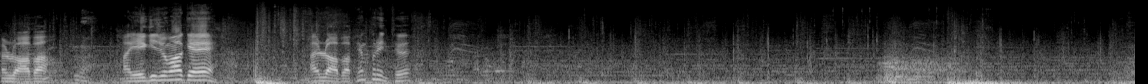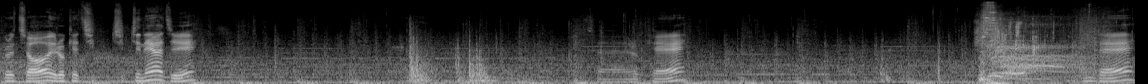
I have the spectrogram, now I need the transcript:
아, 일로 와봐. 아 얘기 좀 하게. 아 일로 와봐. 팽프린트 그렇죠. 이렇게 직, 직진해야지. 자 이렇게. 한대.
